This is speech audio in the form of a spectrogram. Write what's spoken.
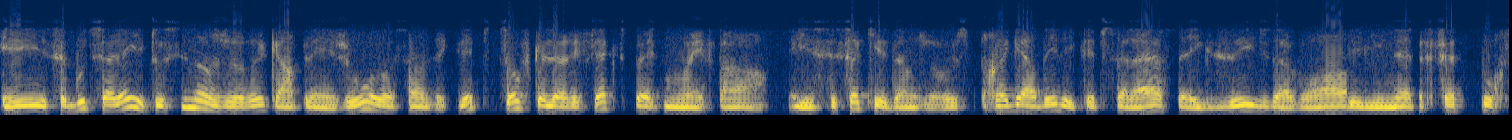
et ce bout de soleil est aussi dangereux qu'en plein jour, sans éclipse, sauf que le réflexe peut être moins fort. C'est ça qui est dangereux. Regarder l'éclipse solaire, ça exige d'avoir des lunettes faites pour ça.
